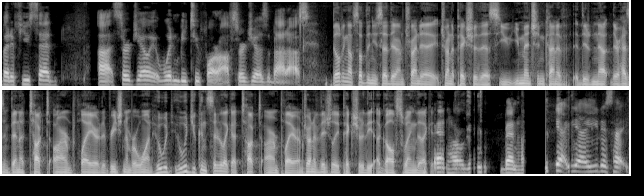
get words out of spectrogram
but if you said uh, Sergio, it wouldn't be too far off. Sergio is a badass. Building off something you said there, I'm trying to trying to picture this. You you mentioned kind of there, not, there hasn't been a tucked armed player to reach number one. Who would who would you consider like a tucked arm player? I'm trying to visually picture the a golf swing that I could. Ben Hogan. Ben Hogan. Yeah, yeah, he just had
